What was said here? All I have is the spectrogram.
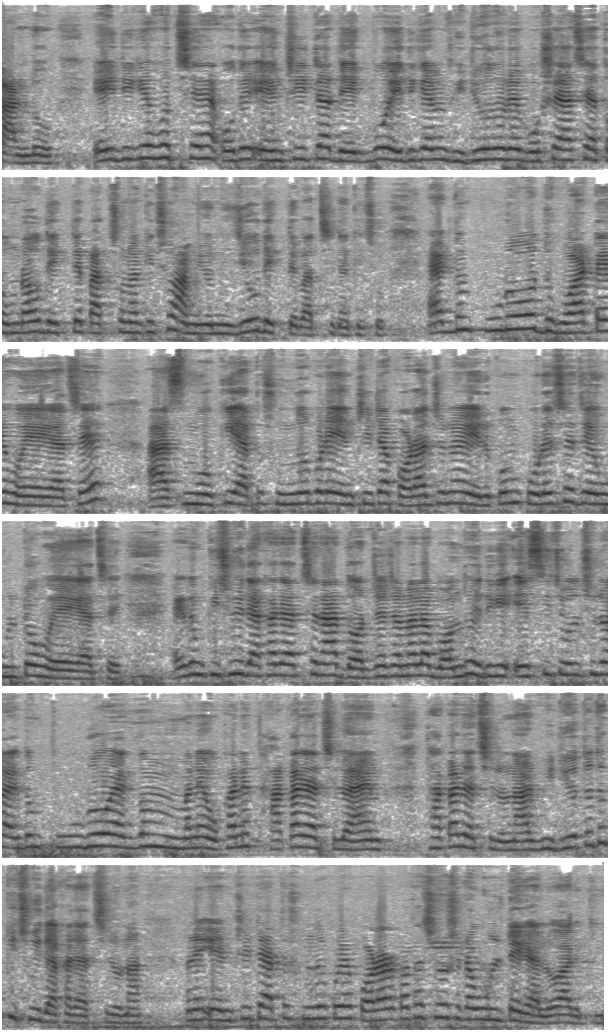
কাণ্ড। এইদিকে হচ্ছে ওদের এন্ট্রিটা দেখব, এইদিকে আমি ভিডিও ধরে বসে আছি আর তোমরাও দেখতে পাচ্ছ না কিছু, আমিও নিজেও দেখতে পাচ্ছি না কিছু। একদম পুরো ধোয়াটে হয়ে গেছে। আর স্মোকি এত সুন্দর করে এন্ট্রিটা করার জন্য এরকম করেছে যে উল্টো হয়ে গেছে। একদম কিছুই দেখা যাচ্ছে না, দরজা, জানালা বন্ধ, এদিকে এসি চলছিল, একদম পুরো একদম মানে ওখানে থাকা যাচ্ছিল থাকা যাচ্ছিল না, আর ভিডিওতে তো কিছুই দেখা যাচ্ছিল না। মানে এন্ট্রিটা এত সুন্দর করে করার কথা ছিল, সেটা উল্টে গেল আর কি।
